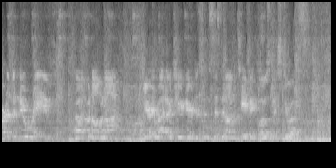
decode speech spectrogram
Part of the new rave uh, phenomenon. Gary Ratto Jr. just insisted on taping glow sticks to us.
